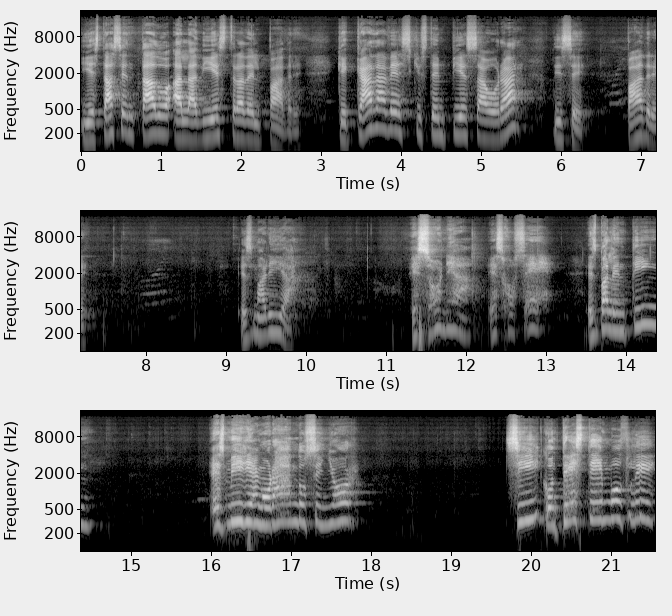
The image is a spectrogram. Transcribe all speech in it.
y está sentado a la diestra del Padre, que cada vez que usted empieza a orar, dice, Padre, es María, es Sonia, es José, es Valentín, es Miriam orando, Señor. Sí, contestémosle.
